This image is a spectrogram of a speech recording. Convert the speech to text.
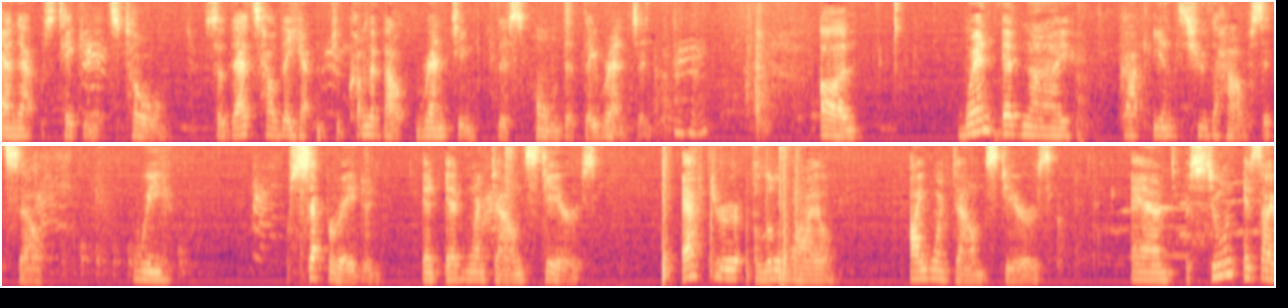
And that was taking its toll. So that's how they happened to come about renting this home that they rented. Um, when Ed and I got into the house itself, we separated and Ed went downstairs. After a little while, I went downstairs, and as soon as I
